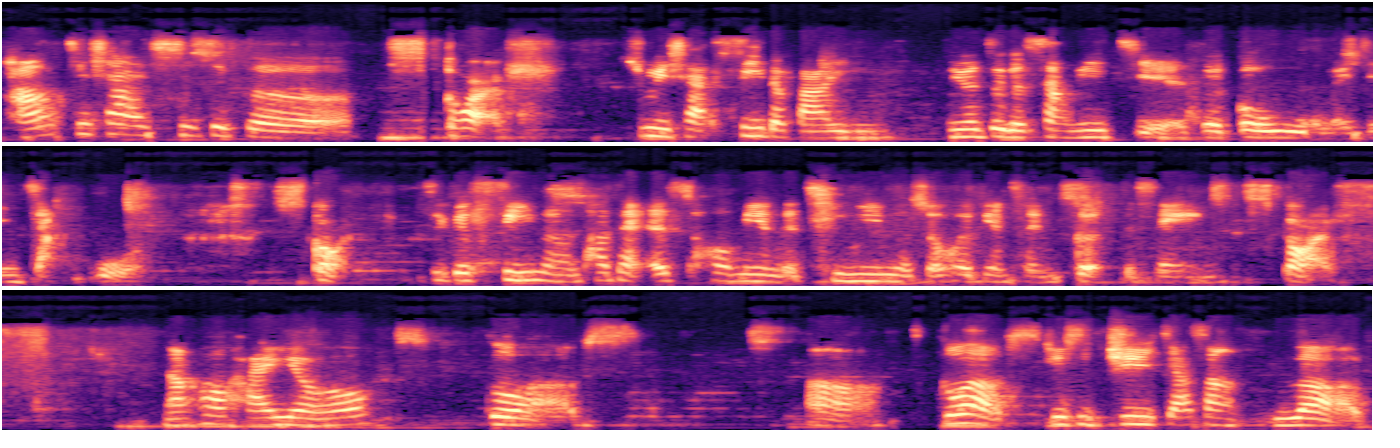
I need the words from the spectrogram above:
好，接下来是这个 scarf，注意一下 c 的发音，因为这个上一节的购物我们已经讲过 scarf，这个 c 呢，它在 s 后面的轻音的时候会变成 g 的声音 scarf，然后还有 gloves，啊 gloves 就是 g 加上 love，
